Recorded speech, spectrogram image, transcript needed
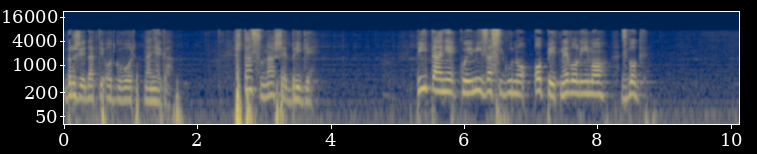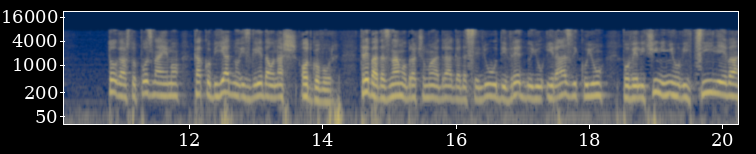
brže dati odgovor na njega. Šta su naše brige? Pitanje koje mi zasigurno opet ne volimo zbog toga što poznajemo kako bi jadno izgledao naš odgovor. Treba da znamo, braćo moja draga, da se ljudi vrednuju i razlikuju po veličini njihovih ciljeva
